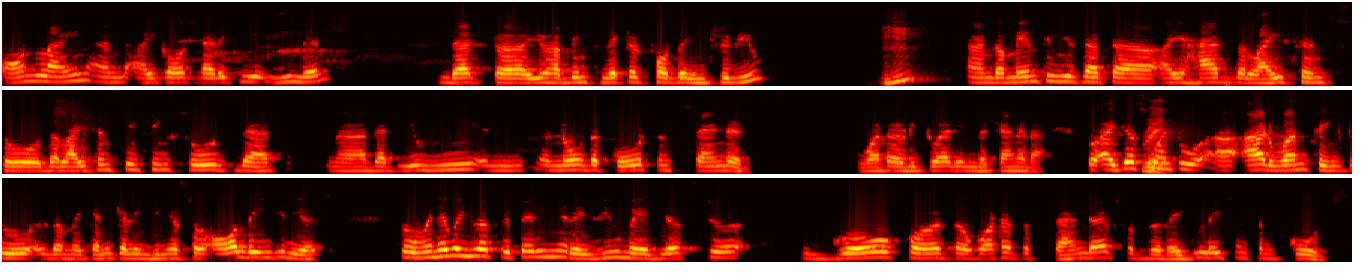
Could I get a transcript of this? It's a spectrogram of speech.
online and I got directly email that uh, you have been selected for the interview. hmm And the main thing is that uh, I had the license, so the licensing thing shows that uh, that you need know the codes and standards what are required in the Canada. So I just Right. want to uh, add one thing to the mechanical engineers. So all the engineers. So whenever you are preparing a resume, just uh, go for the what are the standards or the regulations and codes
